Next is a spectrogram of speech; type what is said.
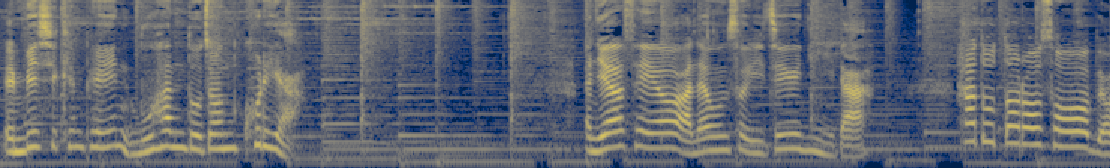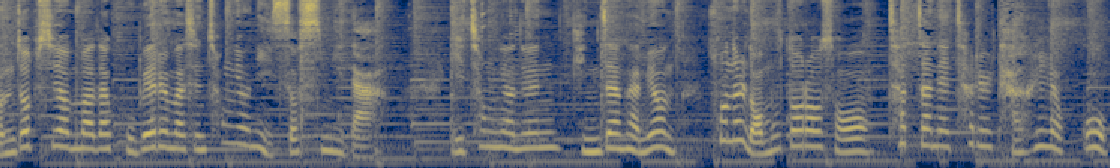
MBC 캠페인 무한도전 코리아. 안녕하세요. 아나운서 이재은입니다. 하도 떨어서 면접 시험마다 고배를 마신 청년이 있었습니다. 이 청년은 긴장하면 손을 너무 떨어서 찻잔에 차를 다 흘렸고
